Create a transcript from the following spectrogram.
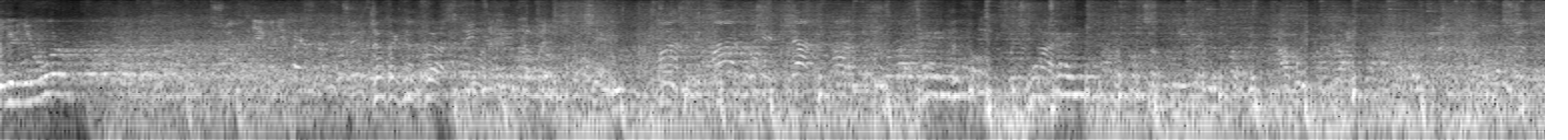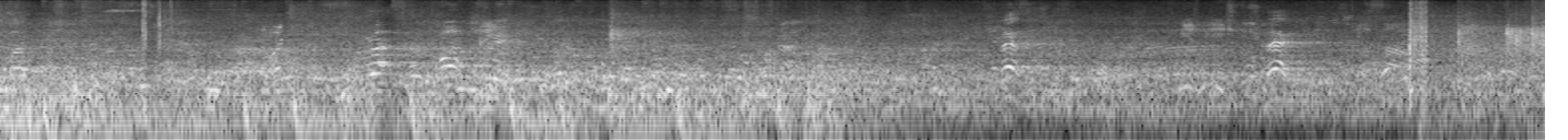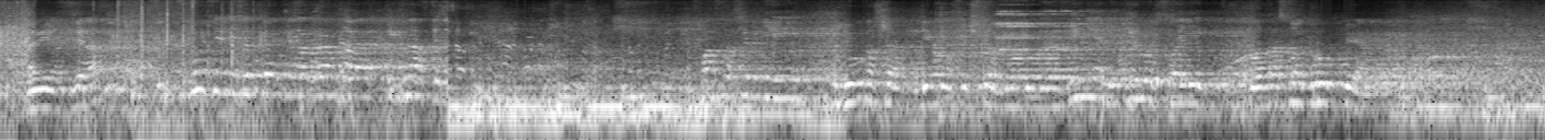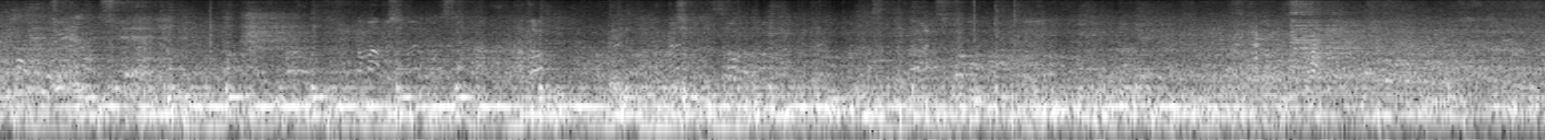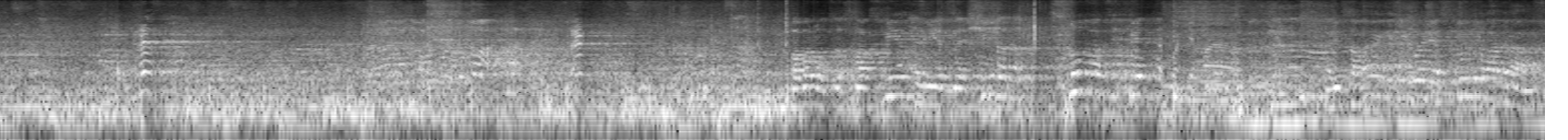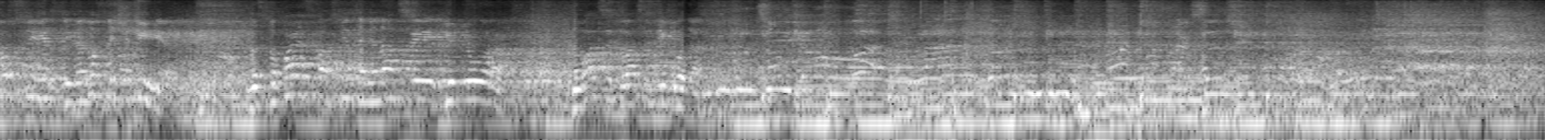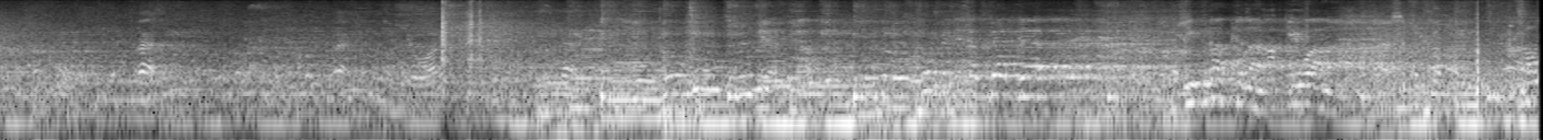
юниор. Что так нельзя? Раз, два, три. Раз. Так. 12. 175 килограмм для Игнатьева. Маслов Сергей, юноша 94 года рождения, лидирует в своей возрастной группе. Москве, привет, засчитан 125 Весовая категория 100 килограмм, Собственный вес 94. Выступает спортсмен номинации юниоров 20-23 года. Здравствуйте. Здравствуйте. Юниор. থাকবে না কেউ আনা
